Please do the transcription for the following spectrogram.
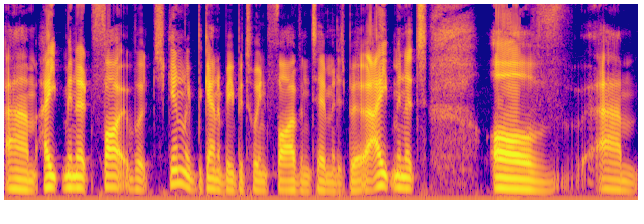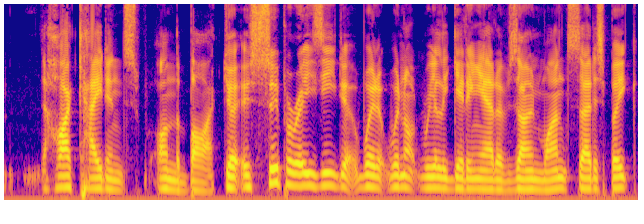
um, eight minute five, it's generally going to be between five and ten minutes, but eight minutes of um, high cadence on the bike. It's super easy. We're, we're not really getting out of zone one, so to speak.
